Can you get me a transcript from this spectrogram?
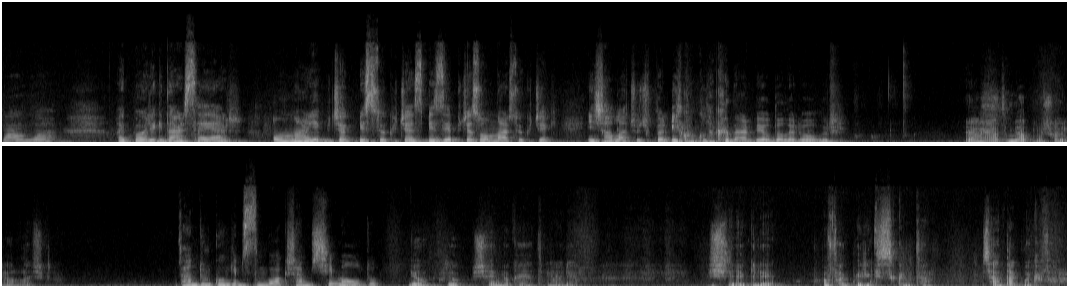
Vallahi Ay böyle giderse eğer onlar yapacak biz sökeceğiz. Biz yapacağız onlar sökecek. İnşallah çocukların ilkokula kadar bir odaları olur. Ya hayatım yapma şöyle Allah aşkına. Sen durgun gibisin bu akşam. Bir şey mi oldu? Yok yok bir şeyim yok hayatım öyle. İşle ilgili ufak bir iki sıkıntı. Sen takma kafana.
